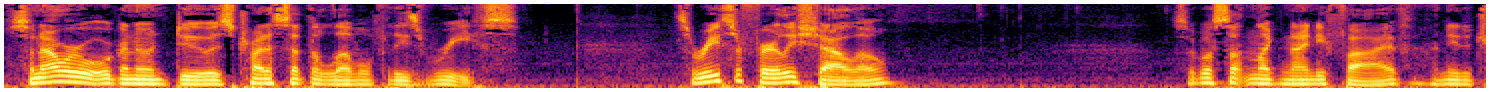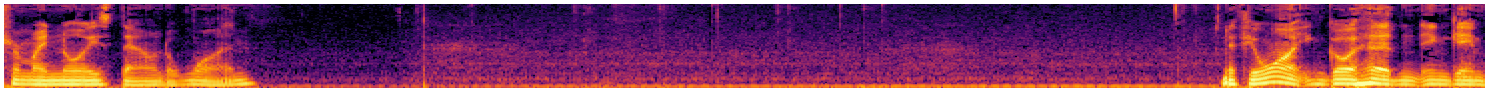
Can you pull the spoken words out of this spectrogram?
so now what we're going to do is try to set the level for these reefs. So reefs are fairly shallow. So go something like 95. I need to turn my noise down to 1. And if you want, you can go ahead and in-game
